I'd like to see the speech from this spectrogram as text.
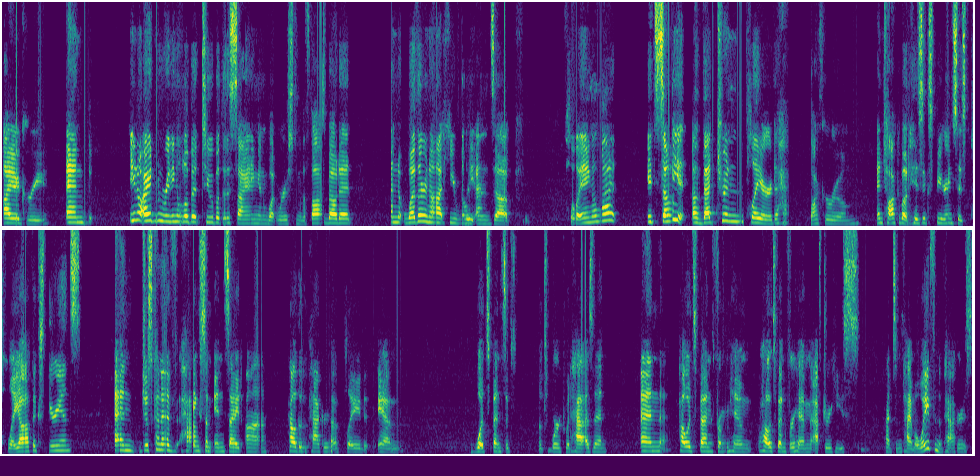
I agree. And, you know, I had been reading a little bit too about the signing and what were some of the thoughts about it. And whether or not he really ends up playing a lot, it's somebody, a veteran player to have locker room and talk about his experience, his playoff experience, and just kind of having some insight on how the Packers have played and what's been what's worked, what hasn't, and how it's been from him, how it's been for him after he's had some time away from the Packers.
